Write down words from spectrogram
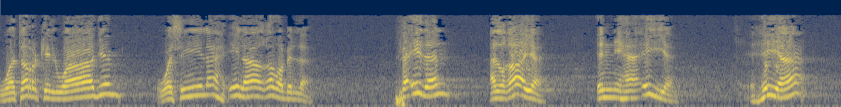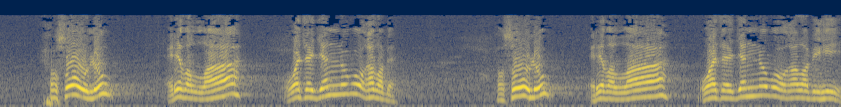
وترك الواجب وسيلة إلى غضب الله. فإذا الغاية النهائية هي حصول رضا الله وتجنب غضبه. حصول رضا الله وتجنب غضبه.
